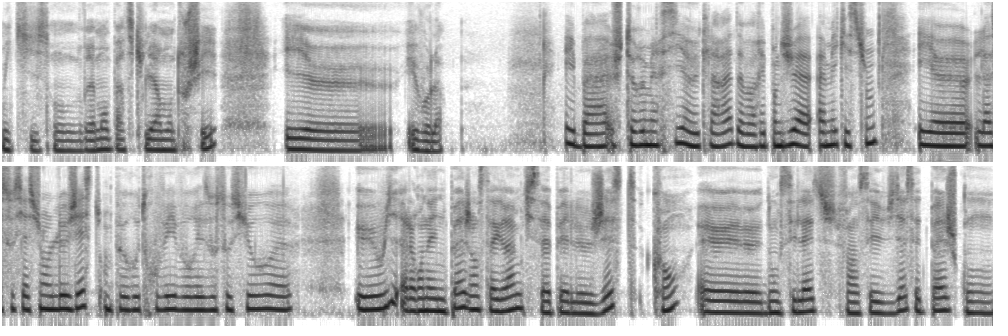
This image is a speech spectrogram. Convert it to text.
mais qui sont vraiment particulièrement touchées. Et, euh, et voilà. Et bah, je te remercie, euh, Clara, d'avoir répondu à, mes questions. Et euh, l'association Le Geste, on peut retrouver vos réseaux sociaux Euh, oui, alors on a une page Instagram qui s'appelle Geste Quand. Euh, donc c'est là, enfin c'est via cette page qu'on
